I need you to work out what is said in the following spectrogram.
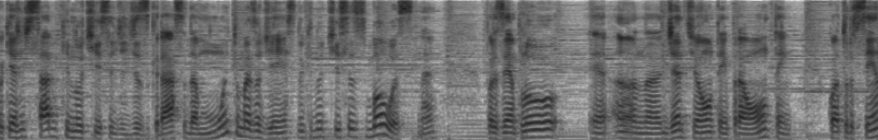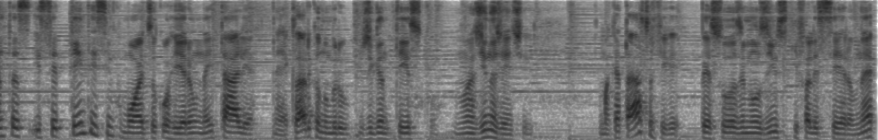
porque a gente sabe que notícia de desgraça dá muito mais audiência do que notícias boas, né? Por exemplo, é, na, de anteontem para ontem, 475 mortes ocorreram na Itália. Né? É claro que é um número gigantesco. Imagina, gente, uma catástrofe, pessoas, irmãozinhos que faleceram, né,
